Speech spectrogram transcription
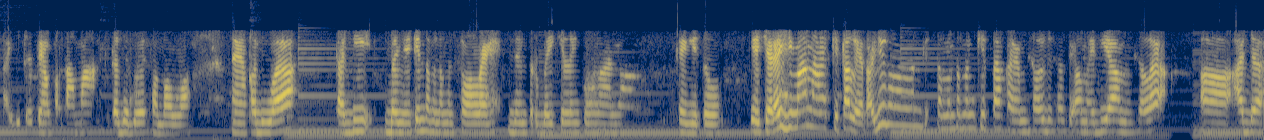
Kayak gitu itu yang pertama. Kita berdoa sama Allah. Nah yang kedua tadi banyakin teman-teman soleh dan perbaiki lingkungan. Kayak gitu. Ya caranya gimana? Kita lihat aja teman-teman kita. Kayak misalnya di sosial media misalnya uh, ada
